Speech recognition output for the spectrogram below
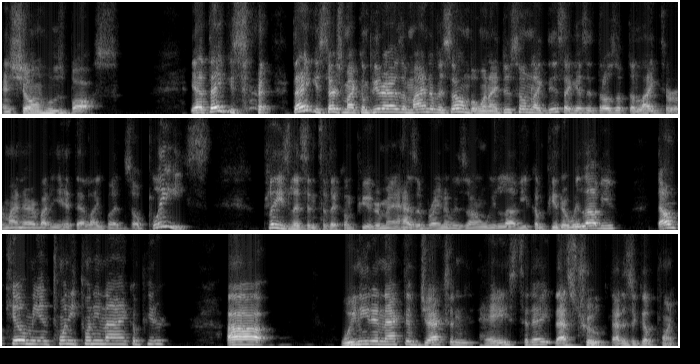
and show him who's boss. Yeah, thank you, thank you, Search. My computer has a mind of its own, but when I do something like this, I guess it throws up the like to remind everybody to hit that like button. So please, please listen to the computer, man. It has a brain of its own. We love you, computer. We love you. Don't kill me in 2029, computer. Uh, we need an active Jaxson Hayes today. That's true. That is a good point.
